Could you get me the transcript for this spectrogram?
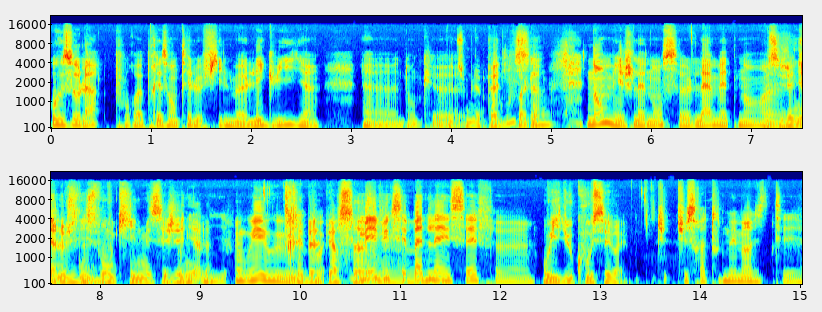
au Zola pour présenter le film L'Aiguille. Euh, donc, euh, tu me l'as pas dit voilà. Non, mais je l'annonce là maintenant. C'est génial, Eugénie Svonkin, mais c'est génial. Oui, oui, Très belle personne. Mais vu que c'est pas de la SF. Oui, du coup, c'est vrai. Tu, seras tout de même invité.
